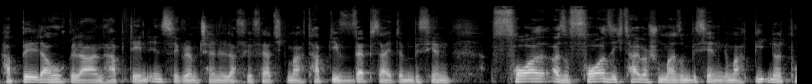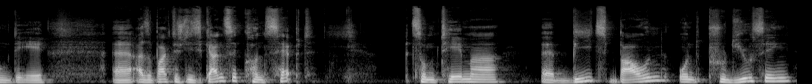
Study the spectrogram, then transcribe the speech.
Habe Bilder hochgeladen, habe den Instagram-Channel dafür fertig gemacht, habe die Webseite ein bisschen vor, also vorsichtshalber schon mal so ein bisschen gemacht, beatnerd.de. Äh, also praktisch dieses ganze Konzept zum Thema äh, Beats bauen und Producing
